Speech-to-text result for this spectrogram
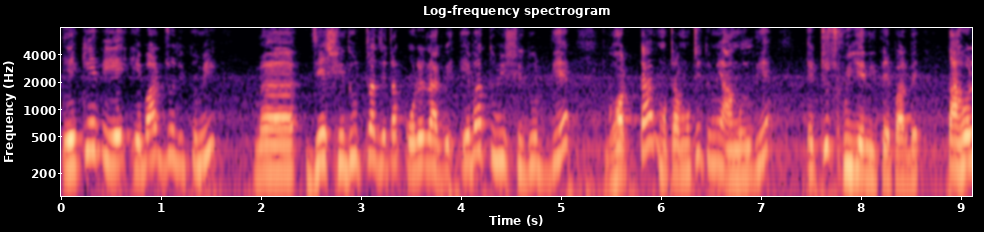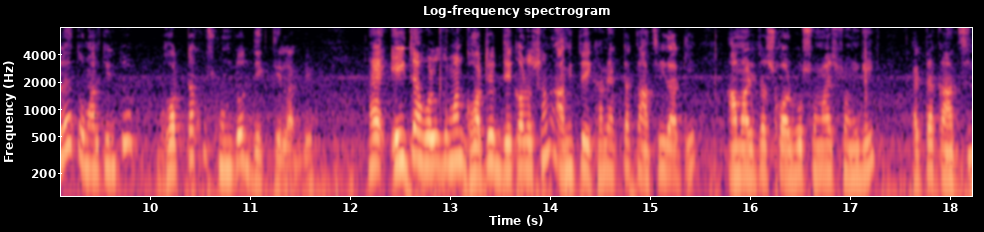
এঁকে দিয়ে এবার যদি তুমি যে সিঁদুরটা যেটা করে রাখবে, এবার তুমি সিঁদুর দিয়ে ঘরটা মোটামুটি তুমি আঙুল দিয়ে একটু ছুঁয়ে নিতে পারবে। তাহলে তোমার কিন্তু ঘরটা খুব সুন্দর দেখতে লাগবে। হ্যাঁ এইটা হলো তোমার ঘটের ডেকোরেশন। আমি তো এখানে একটা কাঁচি রাখি। আমার এটা সর্বসময়ের সঙ্গী একটা কাঁচি।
